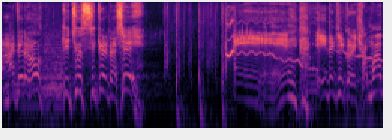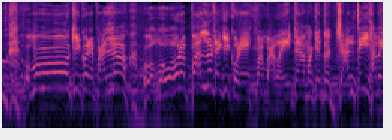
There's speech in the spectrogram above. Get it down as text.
আমাদেরও কিছু সিক্রেট আছে। এটা কি করে সম্ভব? ও কি করে পারল? ওরা পারলোটা কি করে? এটা আমাকে তো জানতেই হবে।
